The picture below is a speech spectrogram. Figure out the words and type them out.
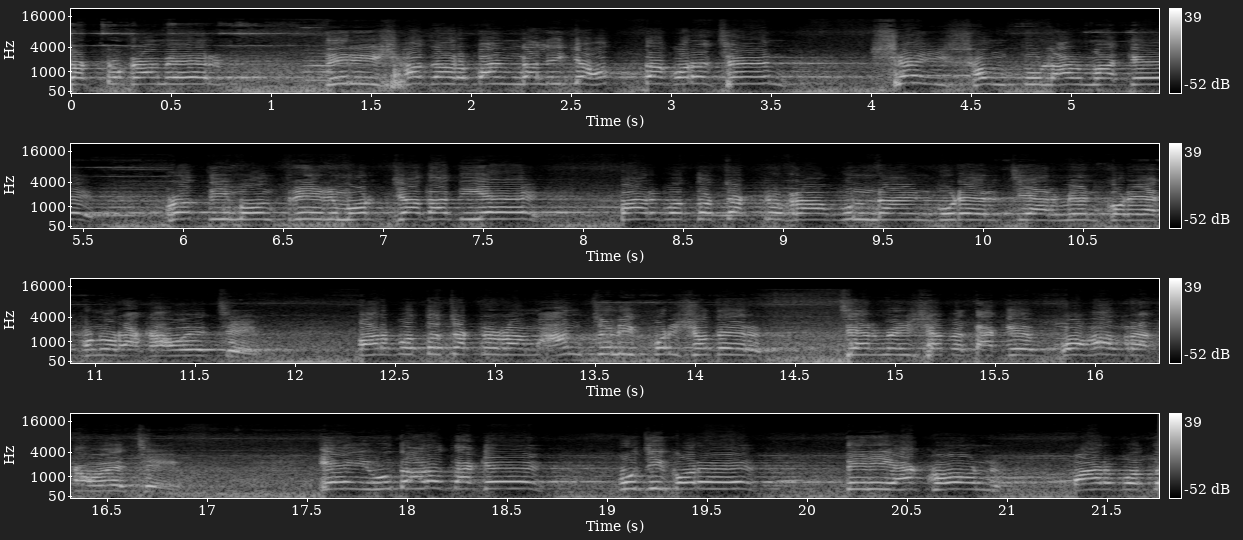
চট্টগ্রামের তিরিশ হাজার বাঙালিকে হত্যা করেছেন, সেই সন্তু লার্মাকে প্রতিমন্ত্রীর মর্যাদা দিয়ে পার্বত্য চট্টগ্রাম উন্নয়ন বোর্ডের চেয়ারম্যান করে এখনও রাখা হয়েছে। পার্বত্য চট্টগ্রাম আঞ্চলিক পরিষদের চেয়ারম্যান হিসাবে তাকে বহাল রাখা হয়েছে। এই উদারতাকে পুঁজি করে তিনি এখন পার্বত্য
